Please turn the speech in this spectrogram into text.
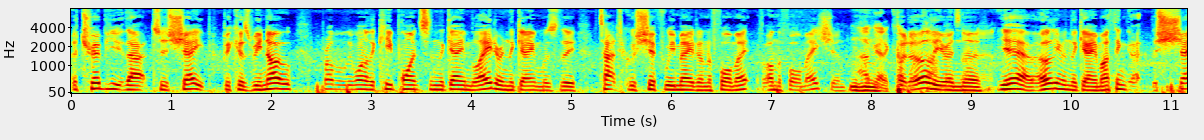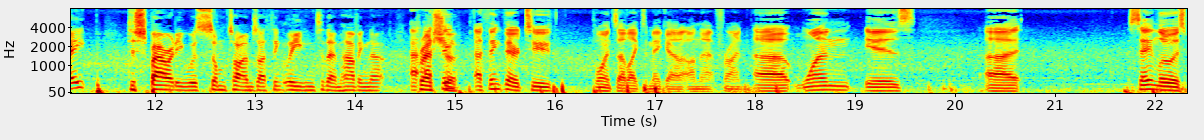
attribute that to shape? Because we know probably one of the key points in the game later in the game was the tactical shift we made on the forma- on the formation. I've got a couple But earlier in the yeah earlier in the game, I think the shape disparity was sometimes I think leading to them having that I- pressure. I think, I think there are two points I'd like to make out on that front. Uh, one is uh, St. Louis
